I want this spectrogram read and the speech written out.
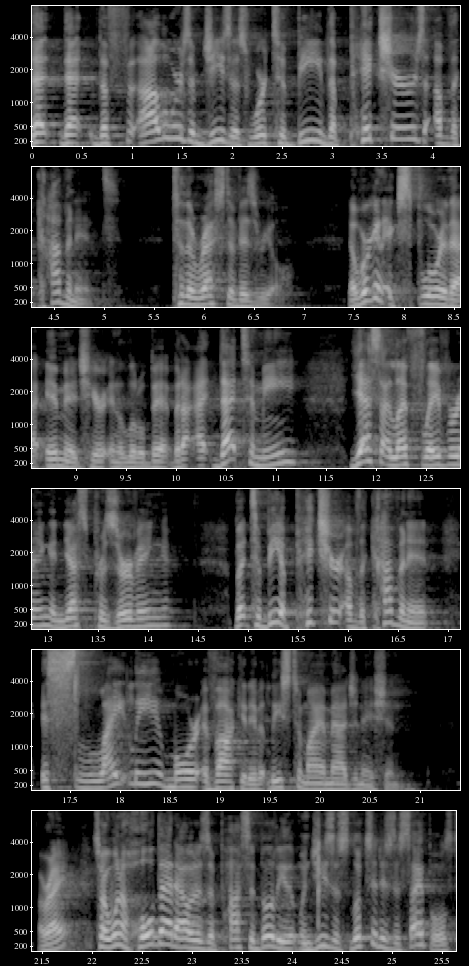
That, that the followers of Jesus were to be the pictures of the covenant to the rest of Israel. Now, we're going to explore that image here in a little bit, but I, that to me, yes, I love flavoring and yes, preserving, but to be a picture of the covenant is slightly more evocative, at least to my imagination. All right? So I want to hold that out as a possibility that when Jesus looks at his disciples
